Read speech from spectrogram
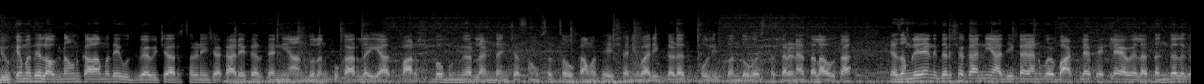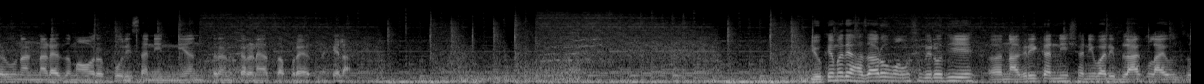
युकेमध्ये लॉकडाऊन काळामध्ये उजव्या विचारसरणीच्या कार्यकर्त्यांनी आंदोलन पुकारलं. याच पार्श्वभूमीवर लंडनच्या संसद चौकामध्ये शनिवारी कडक पोलीस बंदोबस्त करण्यात आला होता. या जमलेल्या निदर्शकांनी अधिकाऱ्यांवर बाटल्या फेकल्या. यावेळेला दंगल घडवून आणणाऱ्या जमावावर पोलिसांनी नियंत्रण करण्याचा प्रयत्न केला. युकेमध्ये हजारो वंशविरोधी नागरिकांनी शनिवारी ब्लॅक लाईव्ह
